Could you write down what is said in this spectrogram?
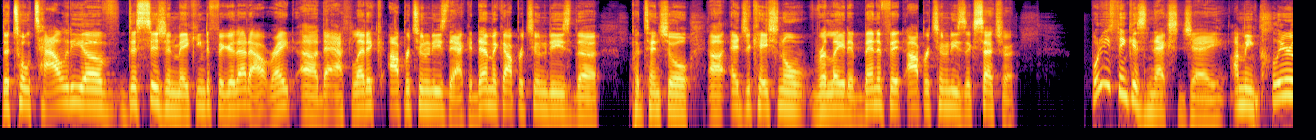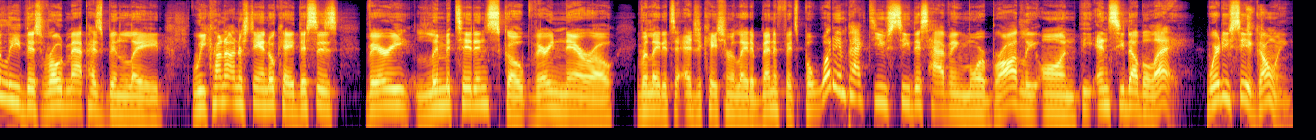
the totality of decision making to figure that out, right? Uh, the athletic opportunities, the academic opportunities, the potential uh, educational related benefit opportunities, etc. What do you think is next, Jay? I mean, clearly this roadmap has been laid. We kind of understand, okay, this is very limited in scope, very narrow, related to education related benefits. But what impact do you see this having more broadly on the NCAA? Where do you see it going?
